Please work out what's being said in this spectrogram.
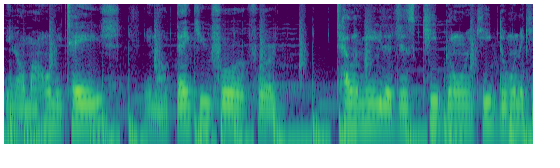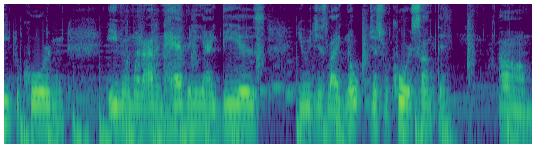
you know, my homie Tage. You know, thank you for for telling me to just keep going, keep doing it, keep recording. Even when I didn't have any ideas, you were just like, nope, just record something. Um,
